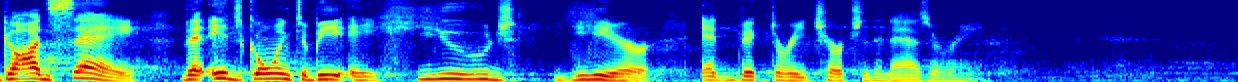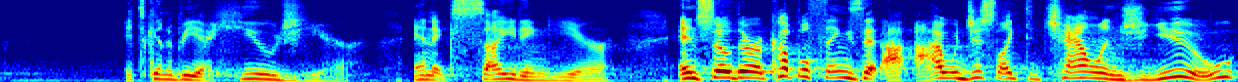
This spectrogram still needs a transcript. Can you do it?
God say that it's going to be a huge year at Victory Church of the Nazarene. It's going to be a huge year, an exciting year. And so there are a couple things that I, I would just like to challenge you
